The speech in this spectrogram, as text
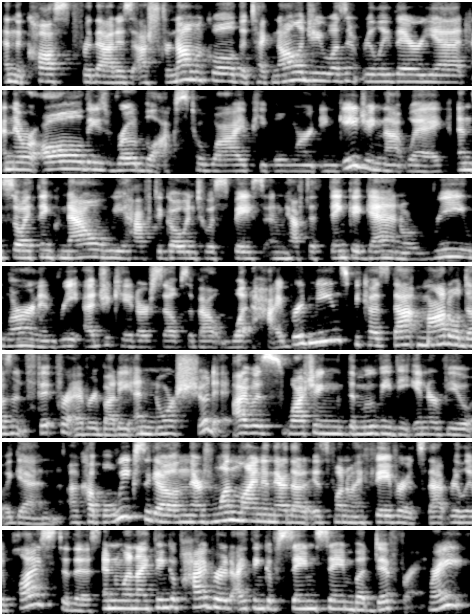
And the cost for that is astronomical. The technology wasn't really there yet. And there were all these roadblocks to why people weren't engaging that way. And so I think now we have to go into a space and we have to think again or relearn and re educate ourselves about what hybrid means because that model doesn't fit for everybody and nor should it. I was watching the movie The Interview again a couple weeks ago, and there's one line in there that is one of my favorites that really applies to this. And when I think of hybrid, I think of same, same, but different, right?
